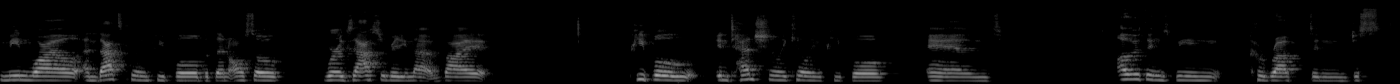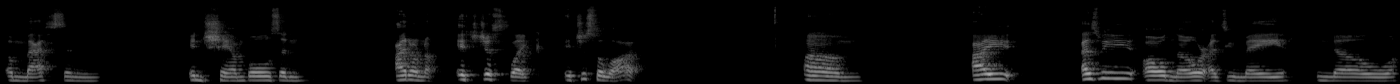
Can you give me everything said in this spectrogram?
meanwhile, and that's killing people, but then also we're exacerbating that by people intentionally killing people and other things being corrupt and just a mess and in shambles and I don't know. It's just like it's just a lot. Um, I, as we all know, or as you may know,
